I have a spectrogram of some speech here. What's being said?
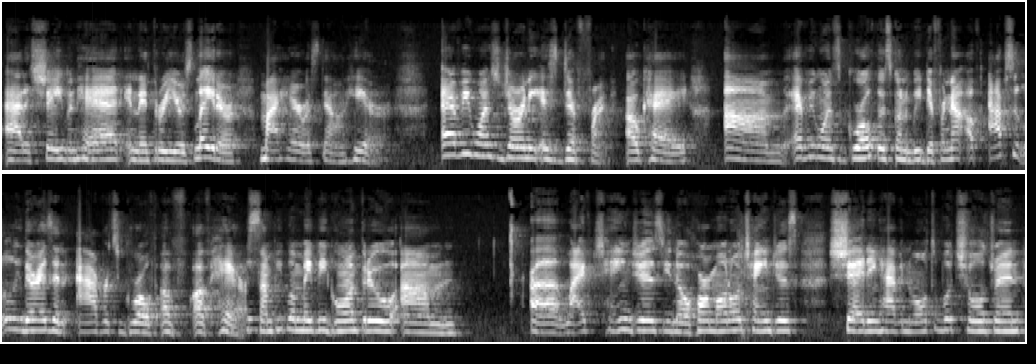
I had a shaven head, and then three years later, my hair is down here everyone's journey is different okay um everyone's growth is going to be different now absolutely there is an average growth of of hair some people may be going through um uh, life changes, you know, hormonal changes, shedding, having multiple children,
